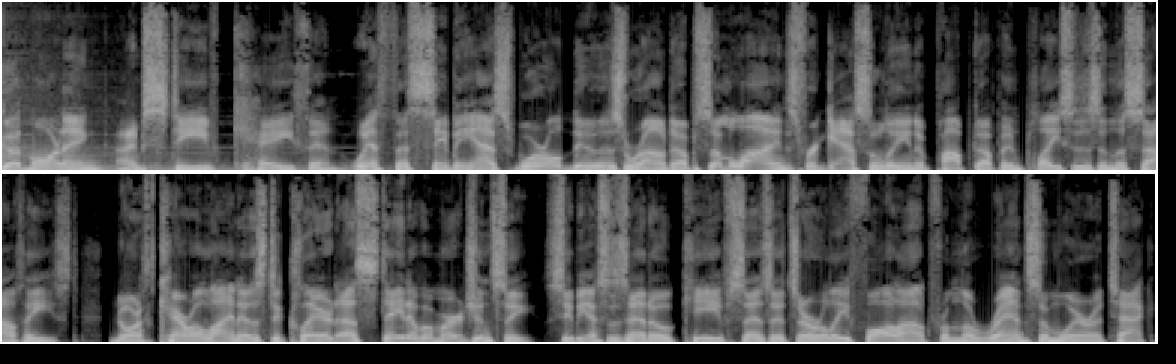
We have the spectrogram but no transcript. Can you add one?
Good morning. I'm Steve Kathan with the CBS World News Roundup. Some lines for gasoline have popped up in places in the southeast. North Carolina's declared a state of emergency. CBS's Ed O'Keefe says it's early fallout from the ransomware attack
